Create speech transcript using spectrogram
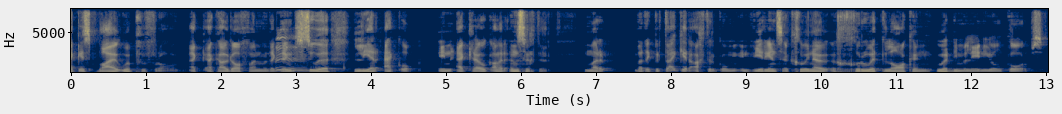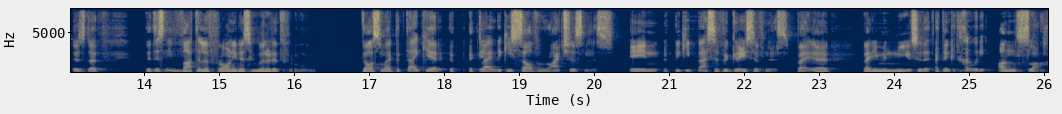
ek is baie oop vir vrae. Ek ek hou daarvan want ek mm. dink Mm. so leer ek op en ek kry ook ander insigte. Maar wat ek partykeer agterkom en weer eens ek gooi nou 'n groot laken oor die millennial korps is dat dit is nie wat hulle vra nie, dis hoe hulle dit vra. Daar's my partykeer 'n klein bietjie self-righteousness en 'n bietjie passive aggressiveness by 'n uh, by die manier. So dit, ek dink dit gaan oor die aanslag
